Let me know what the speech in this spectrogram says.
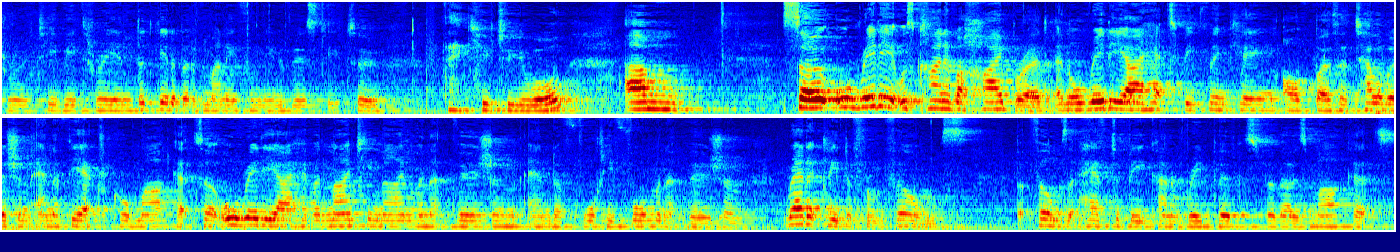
through TV3 and did get a bit of money from the university too. Thank you to you all. Um, so already it was kind of a hybrid, and already I had to be thinking of both a television and a theatrical market. So already I have a 99 minute version and a 44 minute version, radically different films, but films that have to be kind of repurposed for those markets.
